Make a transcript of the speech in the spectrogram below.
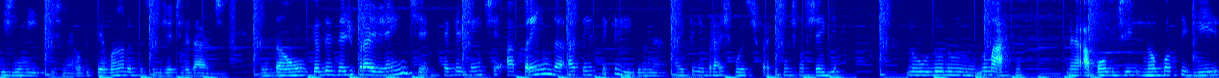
os limites, né? observando essa subjetividade. Então, o que eu desejo para a gente é que a gente aprenda a ter esse equilíbrio, né? a equilibrar as coisas, para que a gente não chegue no, no, no, no máximo né, a ponto de não conseguir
